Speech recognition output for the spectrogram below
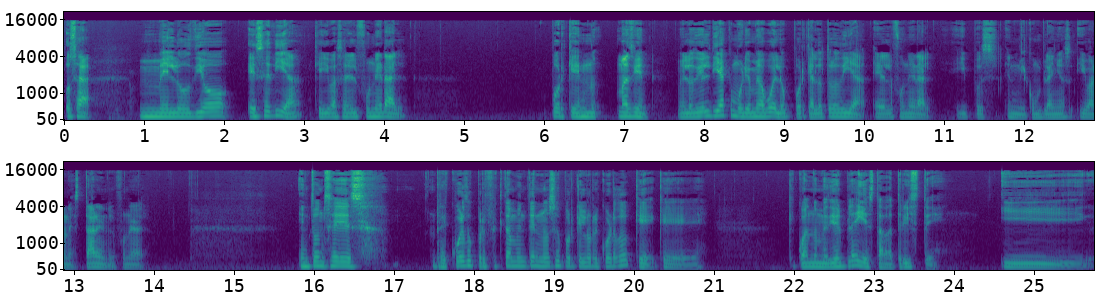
o sea, me lo dio ese día que iba a ser el funeral, porque, más bien, me lo dio el día que murió mi abuelo porque al otro día era el funeral y pues en mi cumpleaños iban a estar en el funeral. Entonces, recuerdo perfectamente, no sé por qué lo recuerdo, que, que, que cuando me dio el play estaba triste. Y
